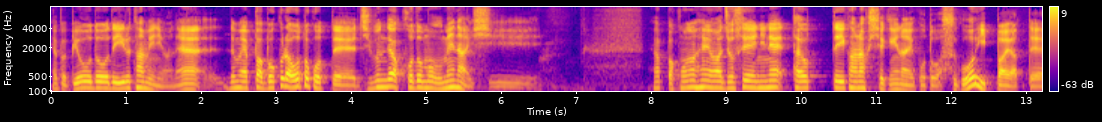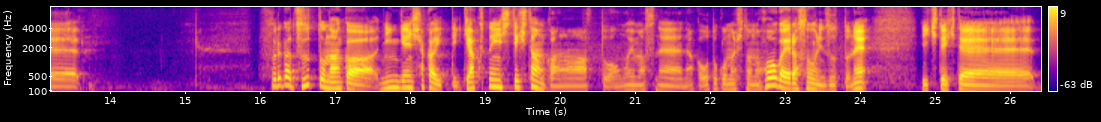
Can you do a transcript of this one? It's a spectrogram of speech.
やっぱ平等でいるためにはねでもやっぱ僕ら男って自分では子供産めないしやっぱこの辺は女性にね頼っていかなくちゃいけないことはすごいいっぱいあってそれがずっとなんか人間社会って逆転してきたんかなとは思いますね。なんか男の人の方が偉そうにずっとね生きてきて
